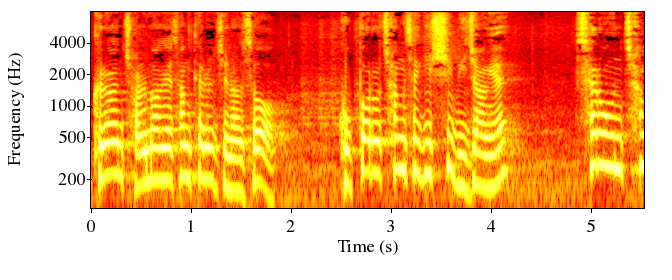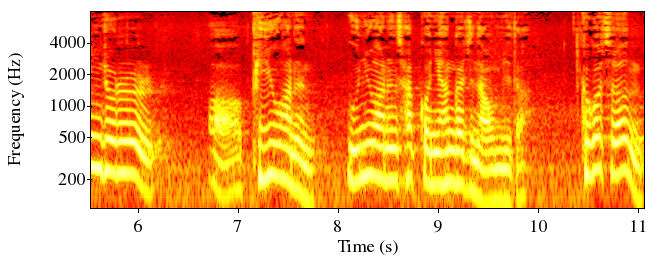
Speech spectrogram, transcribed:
그러한 절망의 상태를 지나서 곧바로 창세기 12장에 새로운 창조를 어, 비유하는, 은유하는 사건이 한 가지 나옵니다. 그것은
